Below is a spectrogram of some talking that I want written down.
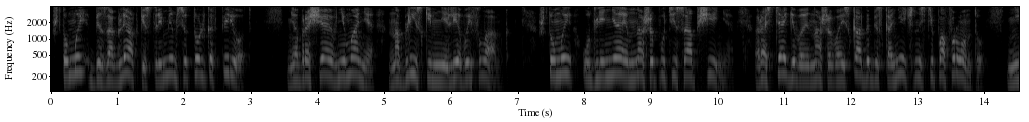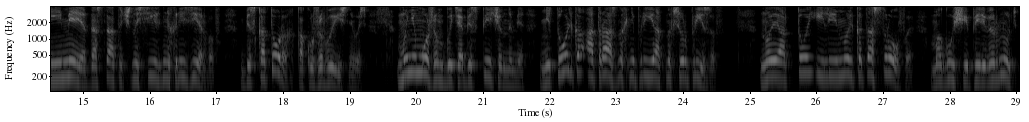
что мы без оглядки стремимся только вперед, не обращая внимания на близкий мне левый фланг, что мы удлиняем наши пути сообщения, растягивая наши войска до бесконечности по фронту, не имея достаточно сильных резервов, без которых, как уже выяснилось, мы не можем быть обеспеченными не только от разных неприятных сюрпризов, но и от той или иной катастрофы, могущей перевернуть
